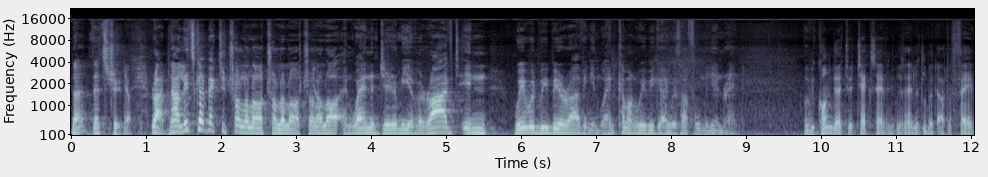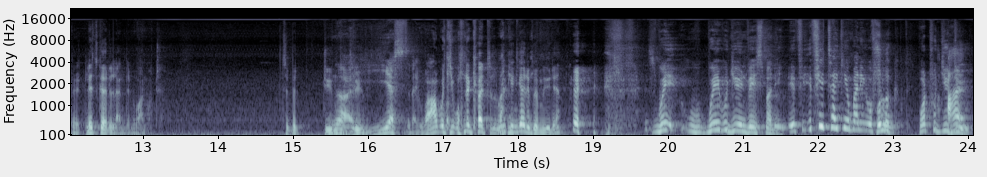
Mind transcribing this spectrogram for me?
No, that's true. Yeah. Right, now let's go back to Trolala, Trolala, Trolala, and Wayne and Jeremy have arrived in, where would we be arriving in, Wayne? Come on, where are we going with our 4 million rand? Well, we can't go to a tax haven because they're a little bit out of favour. Let's go to London, why not? It's a bit doom No, and gloom. yesterday. Why would you want to go to We London? can go to Bermuda. Where, where would you invest money? If, if you're taking your money offshore, well, look, what would you I- do?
